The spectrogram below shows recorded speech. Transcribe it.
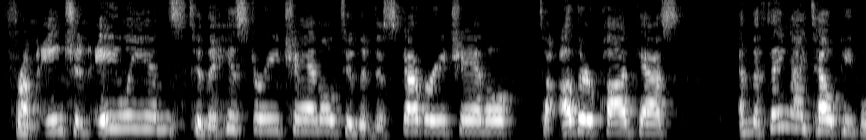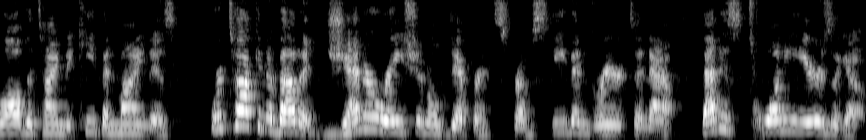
from Ancient Aliens to the History Channel to the Discovery Channel to other podcasts and the thing I tell people all the time to keep in mind is we're talking about a generational difference from Steven Greer to now. That is 20 years ago.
